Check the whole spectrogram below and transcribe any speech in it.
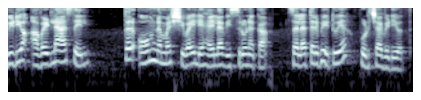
व्हिडिओ आवडला असेल तर ओम नमः शिवाय लिहायला विसरू नका. चला तर भेटूया पुढच्या व्हिडिओत.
